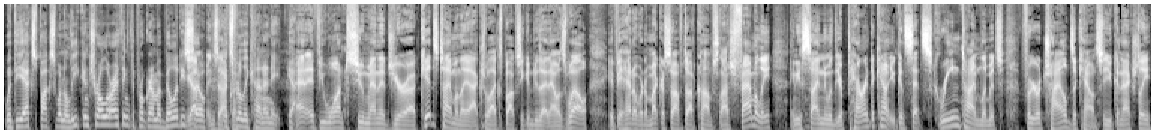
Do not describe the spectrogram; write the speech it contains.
with the Xbox One Elite controller. I think the programmability. Yep, so exactly. it's really kind of neat. Yeah. And if you want to manage your uh, kids' time on the actual Xbox, you can do that now as well. If you head over to Microsoft.com slash family and you sign in with your parent account, you can set screen time limits for your child's account. So you can actually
